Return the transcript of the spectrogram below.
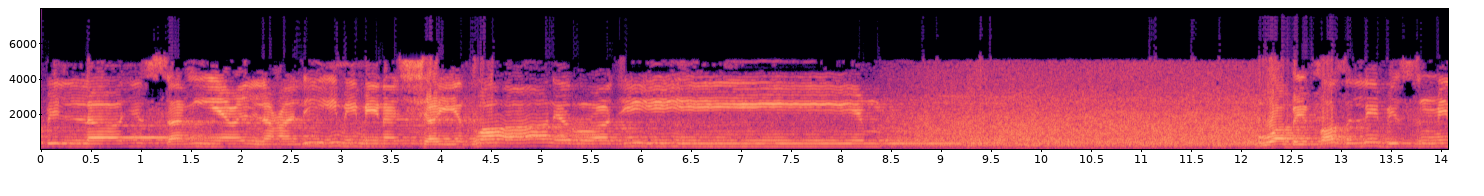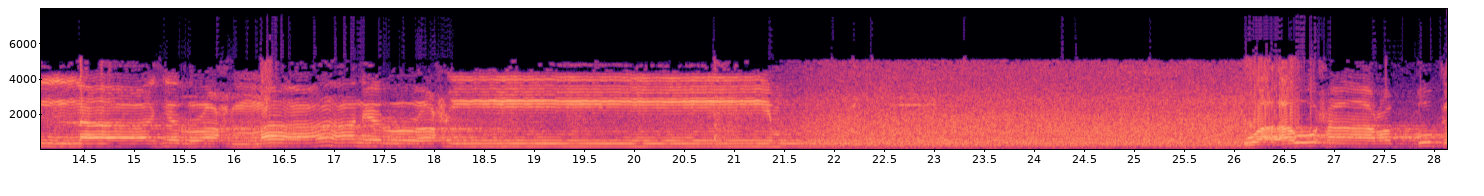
بالله السميع العليم من الشيطان الرجيم. وبفضل بسم الله الرحمن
